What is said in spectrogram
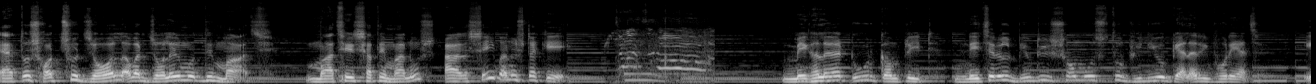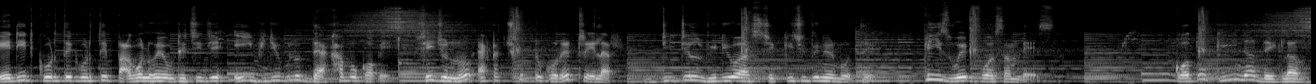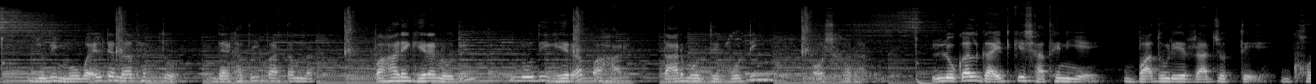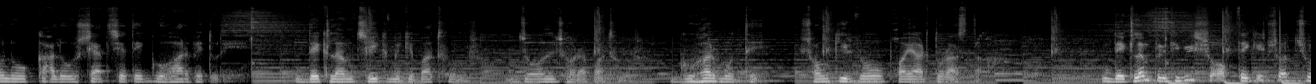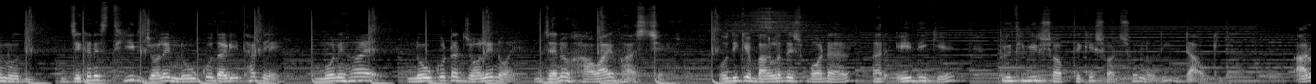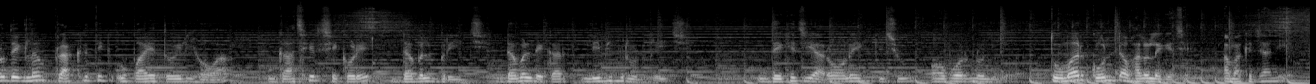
এত স্বচ্ছ জল, আবার জলের মধ্যে মাছ। মাছের সাথে মানুষ, আর সেই মানুষটা কে মেঘালয়া ট্যুর কমপ্লিট ন্যাচারাল বিউটির সমস্ত ভিডিও গ্যালারি ভরে আছে। এডিট করতে করতে পাগল হয়ে উঠেছি যে এই ভিডিওগুলো দেখাবো কবে। সেই জন্য একটা ছোট্ট করে ট্রেলার ডিটেল ভিডিও আসছে কিছুদিনের মধ্যে। Please wait for some days কত কি না দেখলাম। যদি মোবাইলটা না থাকতো, দেখাতেই পারতাম না। পাহাড়ে ঘেরা নদী নদী ঘেরা পাহাড়। তার মধ্যে বোটিং অসাধারণ। লোকাল গাইডকে সাথে নিয়ে বাদুড়ের রাজত্বে ঘন কালো স্যাঁতস্যাঁতে গুহার ভেতরে। দেখলাম ঝিকমিকে পাথর, জল ঝরা পাথর। গুহার মধ্যে সংকীর্ণ ভয়ার্ত রাস্তা। দেখলাম পৃথিবীর সব থেকে স্বচ্ছ নদী, যেখানে স্থির জলে নৌকো দাঁড়িয়ে থাকলে মনে হয় নৌকোটা জলে নয়, যেন হাওয়ায় ভাসছে। ওদিকে বাংলাদেশ বর্ডার আর এইদিকে পৃথিবীর সব থেকে স্বচ্ছ নদী ডাউকি। আরও দেখলাম প্রাকৃতিক উপায়ে তৈরি হওয়া গাছের শেকড়ে double bridge double decker living root bridge দেখেছি আরও অনেক কিছু অবর্ণনীয়। তোমার কোনটা ভালো লেগেছে? আমাকে জানিও।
